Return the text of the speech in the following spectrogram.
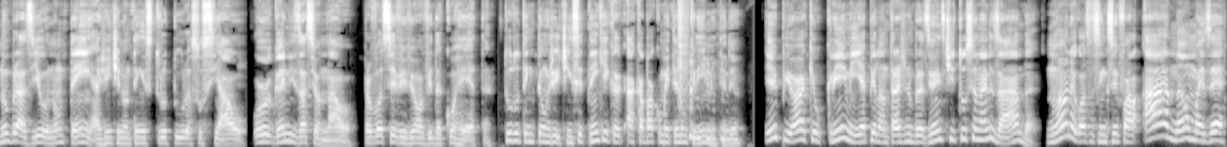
No Brasil não tem, a gente não tem estrutura social, organizacional pra você viver uma vida correta. Tudo tem que ter um jeitinho. Você tem que ca- acabar cometendo um crime, entendeu? E pior que o crime e a pilantragem no Brasil é institucionalizada. Não é um negócio assim que você fala, ah, não, mas é,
